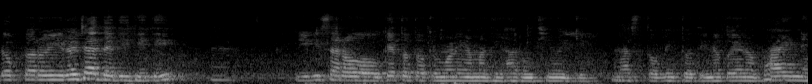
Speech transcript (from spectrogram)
ડોક્ટરોએ રજા દે દીધી હતી. એ બિસારો કહેતો હતો કે મને આમાંથી સારું થયું કે નાસ્તો લીધો હતી. ને કોઈ એનો ભાઈ ને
